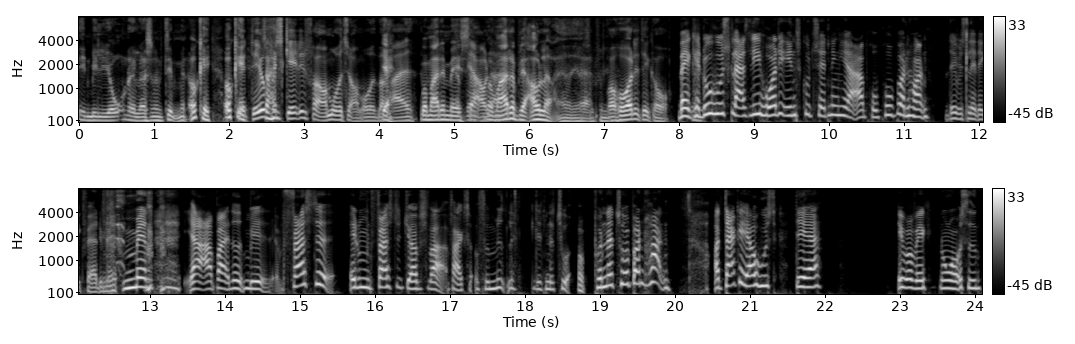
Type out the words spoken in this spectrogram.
en million eller sådan noget. Men okay, okay. Men det er jo så han, forskelligt fra område til område, hvor Ja, meget, hvor meget det med, der sig, bliver hvor meget der bliver aflejret. Ja, ja, hvor hurtigt det går. Men kan du huske, Lars, lige hurtigt indskudt sætning her, apropos Bornholm. Det er vi slet ikke færdige med. Men jeg arbejdede med... Første, et af mine første jobs var faktisk at formidle lidt natur op på Natur Bornholm. Og der kan jeg jo huske, det er var væk nogle år siden.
